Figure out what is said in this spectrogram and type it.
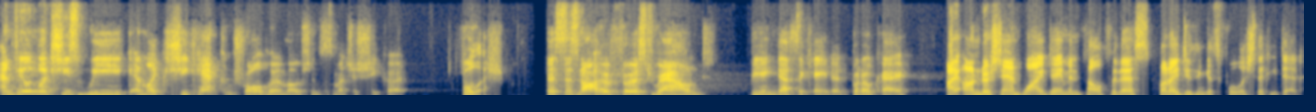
And feeling like she's weak and like she can't control her emotions as much as she could. Foolish. This is not her first round being desiccated, but okay. I understand why Damon fell for this, but I do think it's foolish that he did.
